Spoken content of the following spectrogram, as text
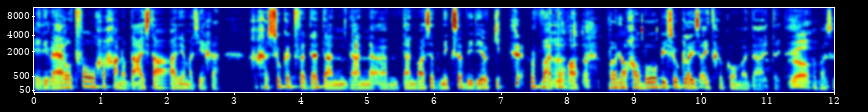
het die wêreld vol gegaan op daai stadium as jy ge, ge, gesoek het vir dit dan dan um, dan was dit niks 'n videoetjie wat nogal wat nogal bo op die soeklys uitgekom het daai tyd. Ja. Was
